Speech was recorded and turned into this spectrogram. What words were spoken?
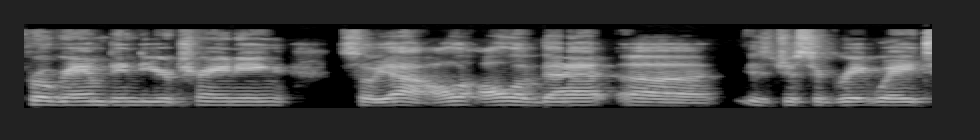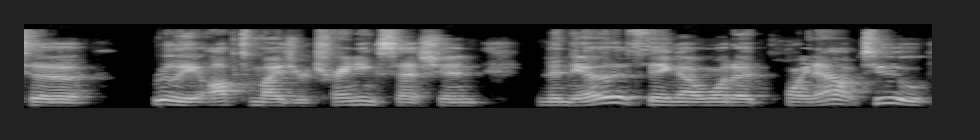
programmed into your training. So yeah, all, all of that uh, is just a great way to really optimize your training session. And then the other thing I want to point out too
